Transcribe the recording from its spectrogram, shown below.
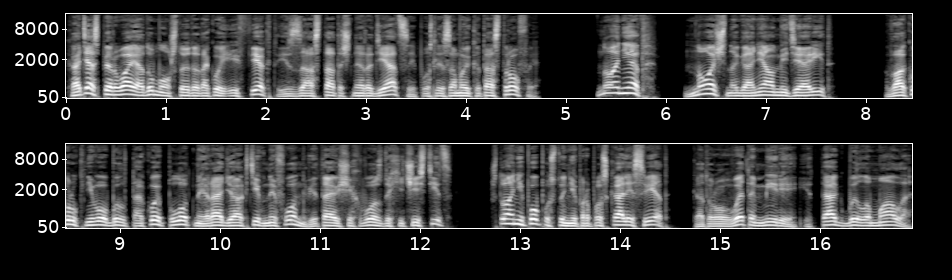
Хотя сперва я думал, что это такой эффект из-за остаточной радиации после самой катастрофы. Но нет, ночь нагонял метеорит. Вокруг него был такой плотный радиоактивный фон витающих в воздухе частиц, что они попусту не пропускали свет, которого в этом мире и так было мало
